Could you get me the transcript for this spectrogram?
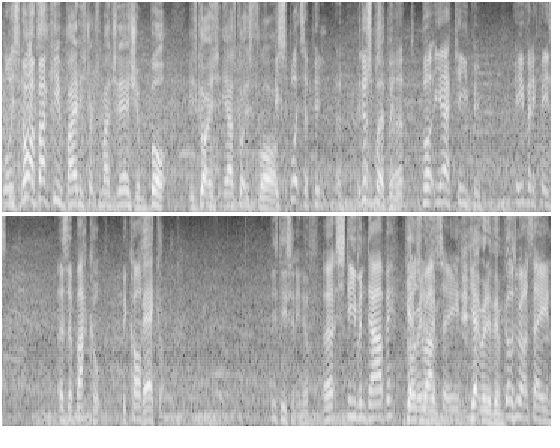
Well, he's not a bad keeper by any stretch of imagination, but he's got his, he has got his flaws. He splits opinion. Uh, he does split opinion. But yeah, keep him, even if he's as a backup, because Backup. He's decent enough. Uh, Stephen Darby Get goes rid without of him. saying. Get rid of him. Goes without saying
